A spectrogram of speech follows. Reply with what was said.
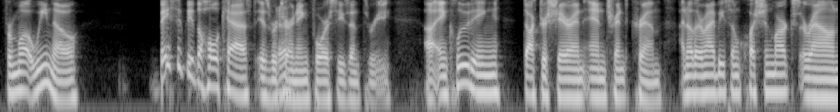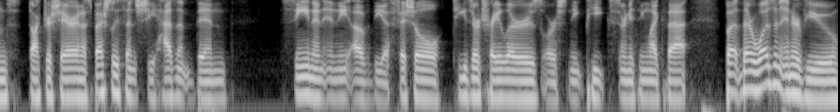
from what we know, basically the whole cast is returning for season three, uh, including Dr. Sharon and Trent Crimm. I know there might be some question marks around Dr. Sharon, especially since she hasn't been seen in any of the official teaser trailers or sneak peeks or anything like that. But there was an interview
